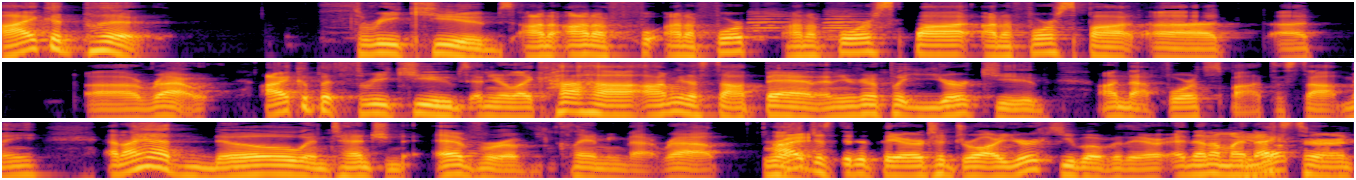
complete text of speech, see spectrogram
I could put three cubes on on a on a four on a four spot on a four spot uh, uh, uh, route. I could put three cubes, and you're like, haha, I'm going to stop Ben, and you're going to put your cube on that fourth spot to stop me. And I had no intention ever of claiming that route. I just did it there to draw your cube over there. And then on my Yep. next turn,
